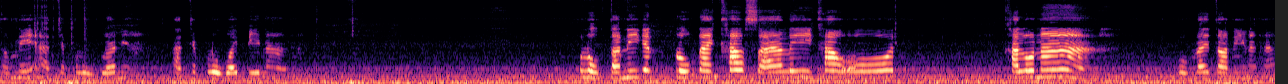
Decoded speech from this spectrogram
ตรงนี้อาจจะปลูกแล้วเนี่ย อาจจะปลูกไว้ปีหน้านะปลูกตอนนี้ก็ปลูกได้ข้าวสาลีข้าวโอ๊ตคาโรนาปลูกได้ตอนนี้นะคะ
